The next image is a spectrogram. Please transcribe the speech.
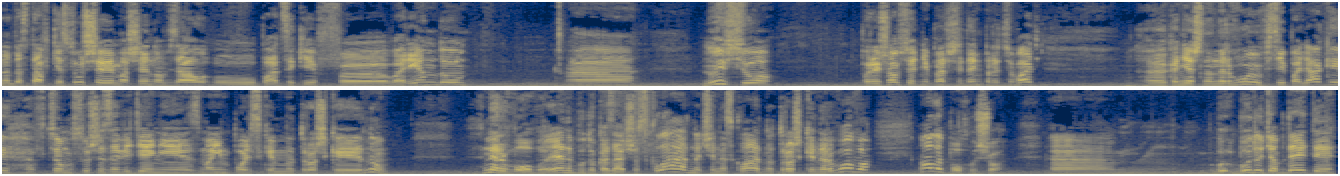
на доставки суші. Машину взяв у пациків в оренду. Ну і все. Прийшов сьогодні перший день працювати. Звісно, нервую всі поляки в цьому суші-заведенні з моїм польським трошки, ну, нервово. Я не буду казати, що складно чи не складно, трошки нервово, але похуй, що. Е, будуть апдейти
